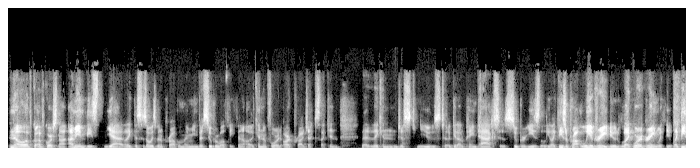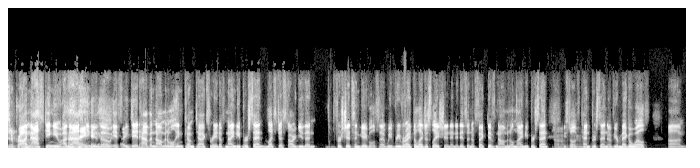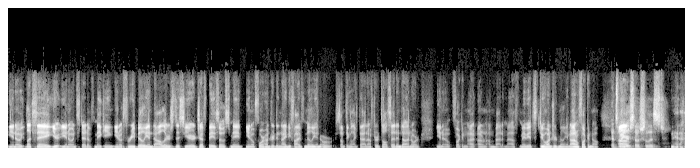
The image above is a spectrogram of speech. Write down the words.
No, of, of course not. I mean, these, yeah, like this has always been a problem. I mean, they're super wealthy, can, uh, can afford art projects that can, that they can just use to get out of paying taxes super easily. Like these are pro, we agree, dude. Like we're agreeing with you. Like these are problems. I'm asking you, I'm asking you though, if we did have a nominal income tax rate of 90%, let's just argue then for shits and giggles that we rewrite the legislation and it is an effective nominal 90%. Oh, you still have uh-huh. 10% of your mega wealth um, you know, let's say you're, you know, instead of making, you know, three billion dollars this year, Jeff Bezos made, you know, 495 million or something like that after it's all said and done, or, you know, fucking, I, I don't know, I'm bad at math. Maybe it's 200 million. I don't fucking know. That's why um, you're a socialist. that's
